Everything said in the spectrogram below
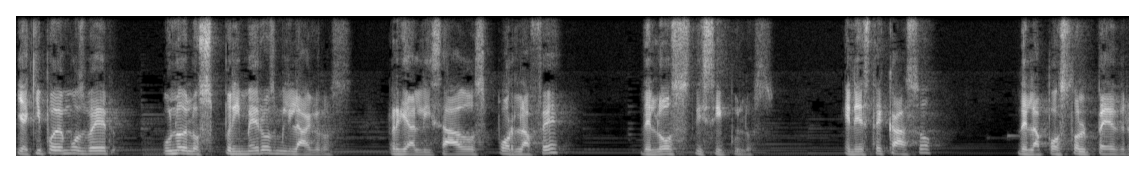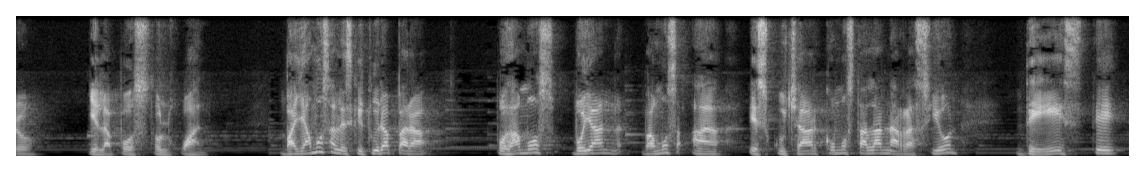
Y aquí podemos ver uno de los primeros milagros realizados por la fe de los discípulos. En este caso, del apóstol Pedro y el apóstol Juan. Vayamos a la escritura para podamos, vamos a escuchar cómo está la narración de este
